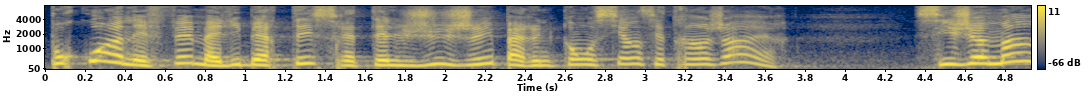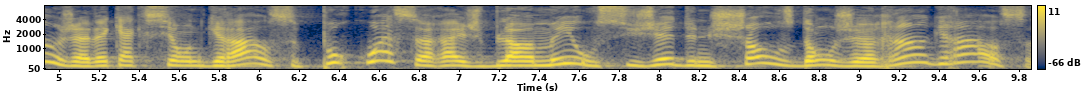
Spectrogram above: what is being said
Pourquoi en effet ma liberté serait-elle jugée par une conscience étrangère? Si je mange avec action de grâce, pourquoi serais-je blâmé au sujet d'une chose dont je rends grâce?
